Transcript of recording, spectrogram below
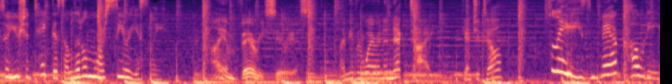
So you should take this a little more seriously. I am very serious. I'm even wearing a necktie. Can't you tell? Please, Mayor Cody.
